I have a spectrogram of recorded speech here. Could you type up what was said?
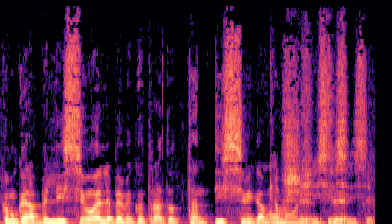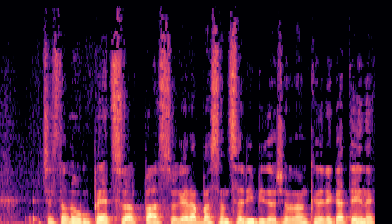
Comunque era bellissimo e li abbiamo incontrato tantissimi camosci. Camosci, sì. sì, sì c'è stato un pezzo dal passo che era abbastanza ripido, c'erano anche delle catene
